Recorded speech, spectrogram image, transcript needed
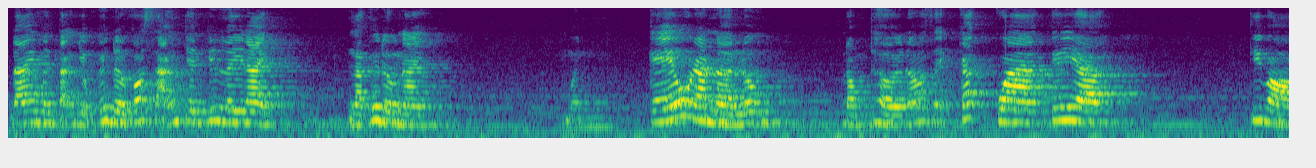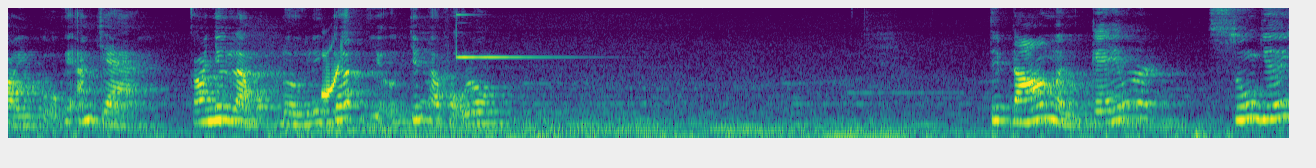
Đây, mình tận dụng cái đường có sẵn trên cái ly này. Là cái đường này. Mình kéo ra nền luôn. Đồng thời nó sẽ cắt qua cái à, cái vòi của cái ấm trà. Coi như là một đường liên kết giữa chính và phụ luôn. Tiếp đó mình kéo xuống dưới,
